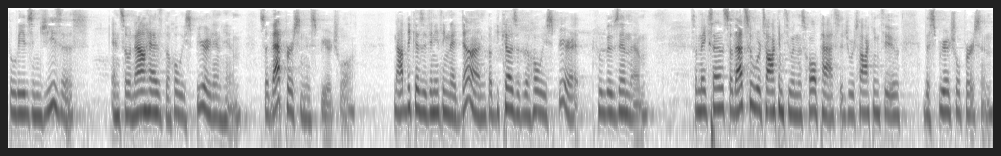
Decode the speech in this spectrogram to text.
believes in Jesus and so now has the Holy Spirit in him. So that person is spiritual. Not because of anything they've done, but because of the Holy Spirit who lives in them. So it makes sense? So that's who we're talking to in this whole passage. We're talking to the spiritual person,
